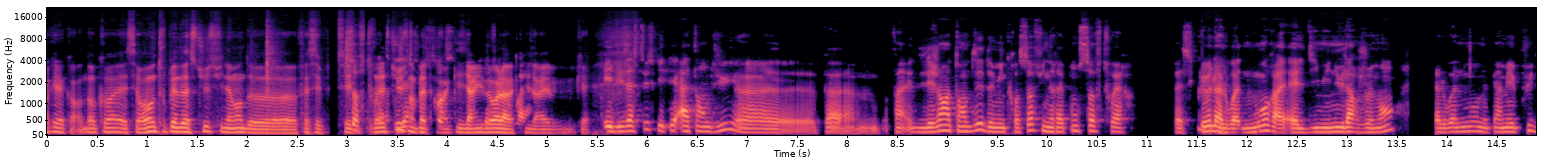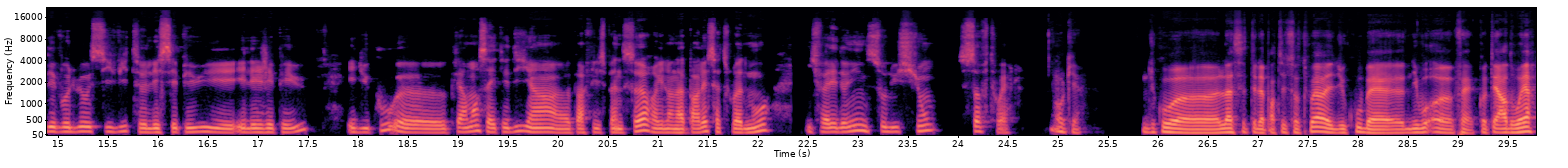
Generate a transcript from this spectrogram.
OK, d'accord. Donc ouais, c'est vraiment tout plein d'astuces finalement de enfin c'est c'est plein Software, des d'astuces en fait astuces quoi, soft qu'ils arrivent software, voilà, voilà qu'ils arrivent OK. et des astuces qui étaient attendues, heu, pas, mmh, enfin les gens attendaient de Microsoft une réponse software. Parce que la OK. loi de Moore, elle elle diminue largement. La loi de Moore ne permet plus d'évoluer aussi vite les CPU et et les GPU et du coup, heu, clairement ça a été dit, hein, heu, par Phil Spencer, il en a parlé cette loi de Moore, il fallait donner une solution software. OK. Du coup, heu, là c'était la partie software et du coup, beh, niveau, heu, enfin côté hardware,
